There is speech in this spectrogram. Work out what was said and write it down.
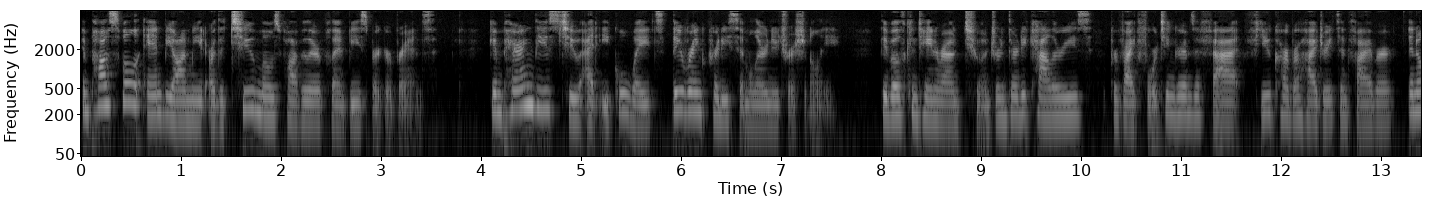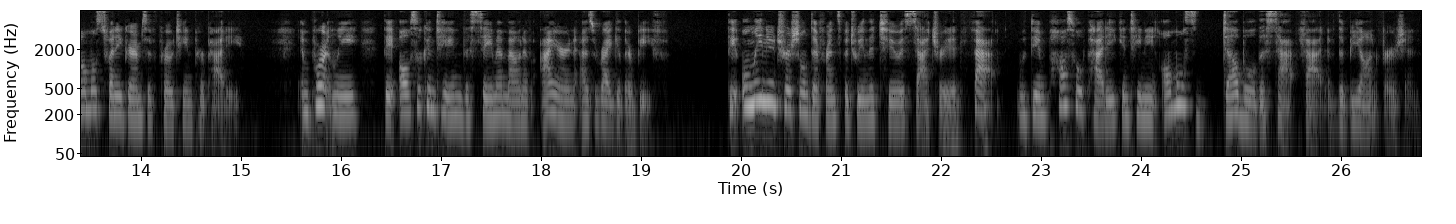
Impossible and Beyond Meat are the two most popular plant based burger brands. Comparing these two at equal weights, they rank pretty similar nutritionally. They both contain around 230 calories, provide 14 grams of fat, few carbohydrates and fiber, and almost 20 grams of protein per patty. Importantly, they also contain the same amount of iron as regular beef. The only nutritional difference between the two is saturated fat, with the Impossible patty containing almost double the sat fat of the Beyond version.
